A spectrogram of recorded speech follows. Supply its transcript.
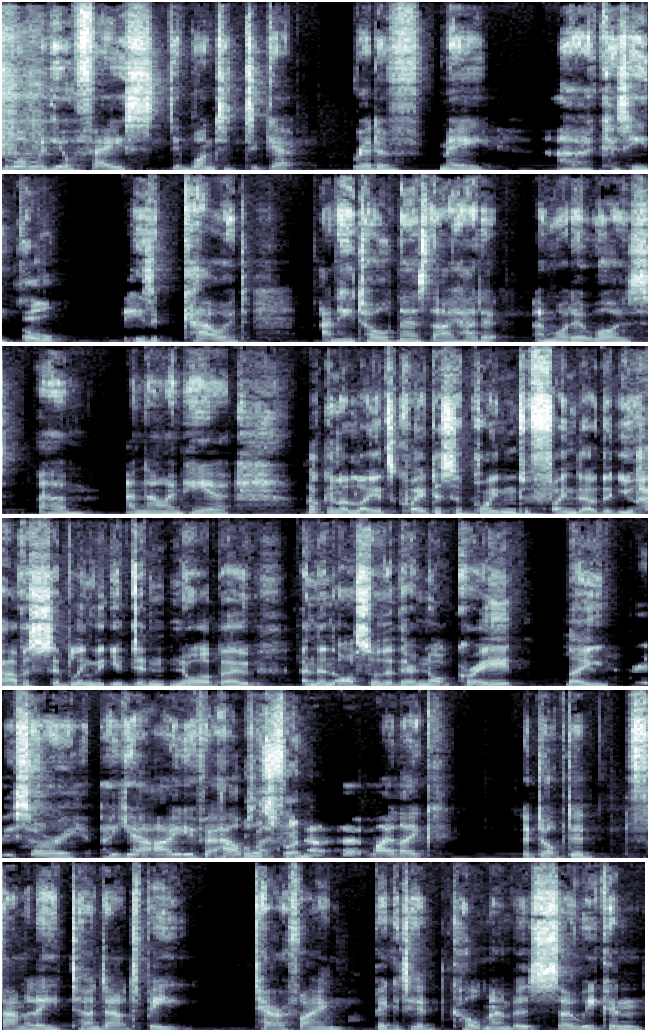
the one with your face, wanted to get rid of me because he oh, he's a coward, and he told Nez that I had it and what it was. Um, and now I'm here. Not gonna lie, it's quite disappointing to find out that you have a sibling that you didn't know about, and then also that they're not great. Like, really sorry. Uh, yeah, I if it helps, Oh, I found out that my like adopted family turned out to be terrifying, bigoted cult members. So we can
